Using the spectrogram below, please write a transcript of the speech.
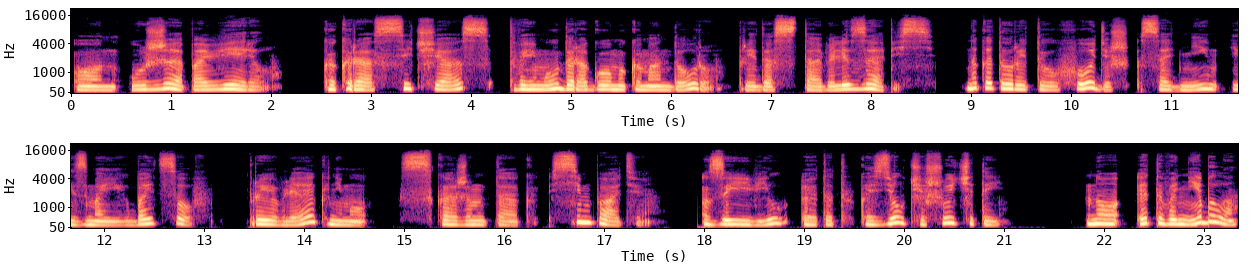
«Он уже поверил», как раз сейчас твоему дорогому командору предоставили запись, на которой ты уходишь с одним из моих бойцов, проявляя к нему, скажем так, симпатию, заявил этот козел чешуйчатый. Но этого не было,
